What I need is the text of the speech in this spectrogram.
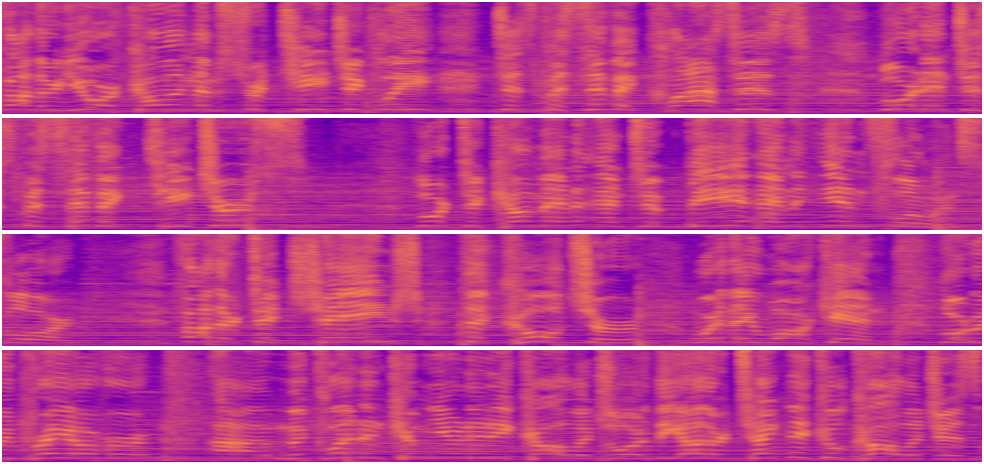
Father, you are calling them strategically to specific classes, Lord, and to specific teachers. Lord, to come in and to be an influence, Lord. Father, to change the culture where they walk in. Lord, we pray over uh, McLennan Community College, Lord, the other technical colleges.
